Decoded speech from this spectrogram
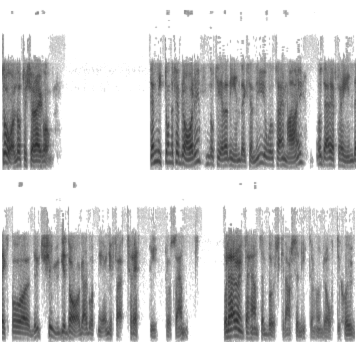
Så, låt oss köra igång. Den 19 februari noterade index en ny all time high och därefter har index på drygt 20 dagar gått ner ungefär 30 procent. Och det här har inte hänt sedan börskraschen 1987.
